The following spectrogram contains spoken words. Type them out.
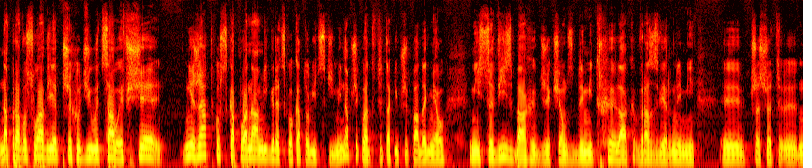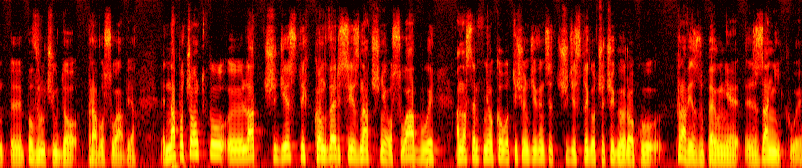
Na prawosławie przechodziły całe wsie, nierzadko z kapłanami grecko-katolickimi. Na przykład taki przypadek miał miejsce w Izbach, gdzie ksiądz Dymitr Chylak wraz z wiernymi y, przeszedł, y, y, powrócił do prawosławia. Na początku lat 30. konwersje znacznie osłabły, a następnie około 1933 roku prawie zupełnie zanikły.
